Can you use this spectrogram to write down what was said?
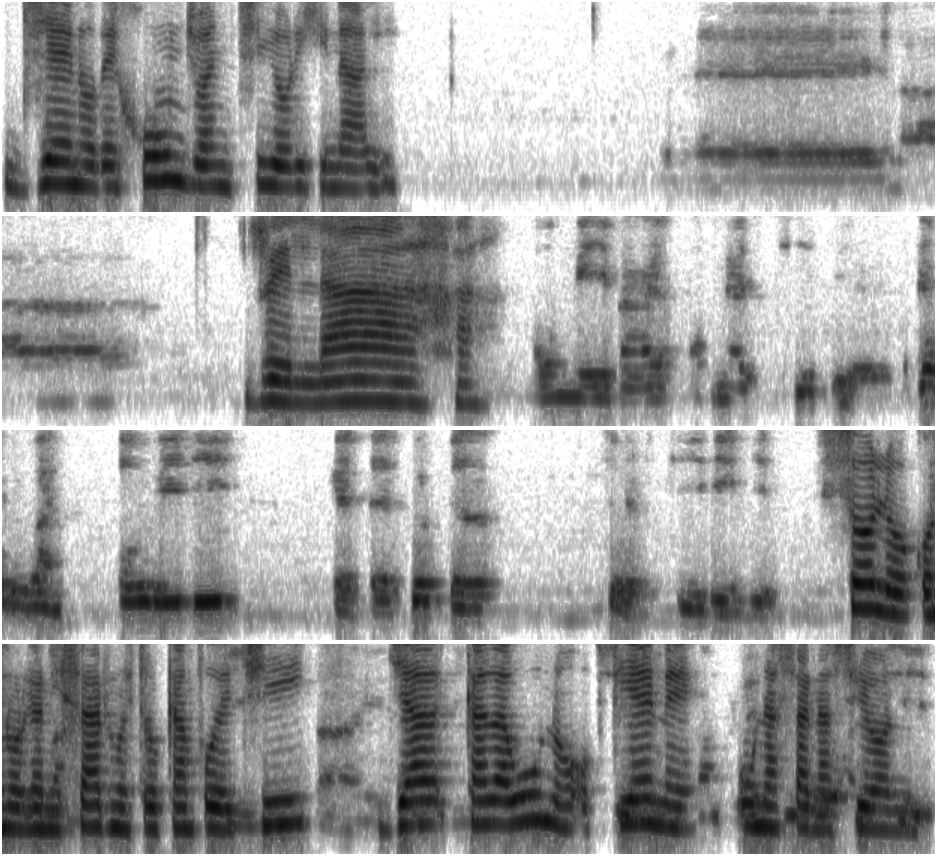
lleno de Hun Yuan Chi original. Relaja. Solo con organizar nuestro campo de chi, ya cada uno obtiene una sanación,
